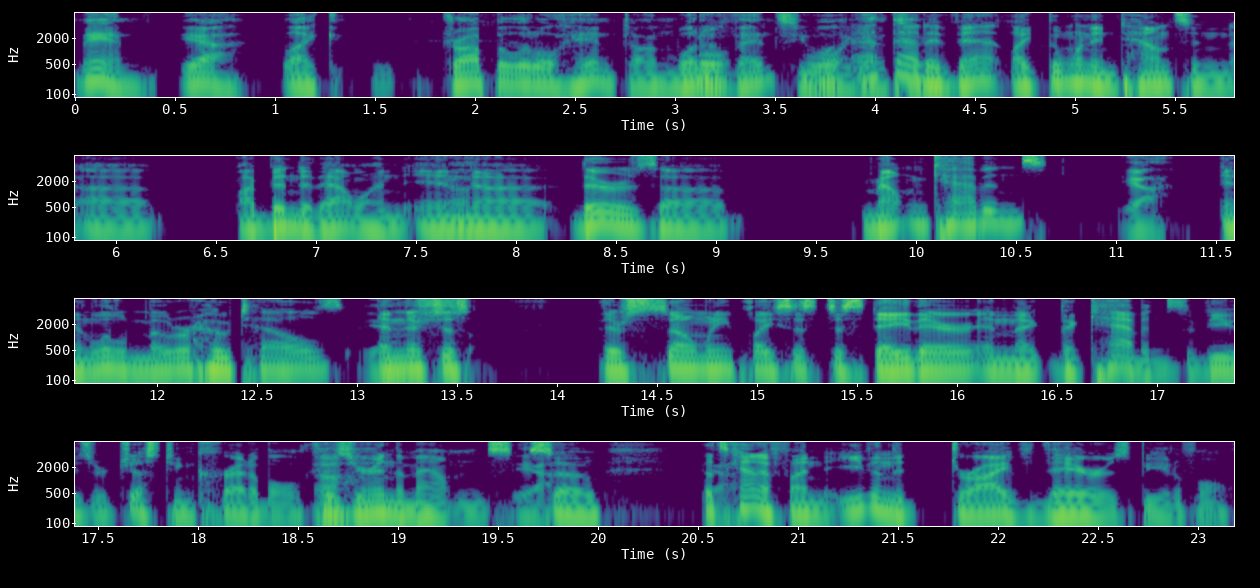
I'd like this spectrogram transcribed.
man, yeah, like drop a little hint on what Well- events you well, want to go at that event, like the one in Townsend, uh, I've been to that one, and uh, there's uh, mountain cabins yeah, and little motor hotels, and there's just there's so many places to stay there, and the the cabins, the views are just incredible because Oh. you're in the mountains. Yeah. So that's Yeah. kind of fun. Even the drive there is beautiful.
